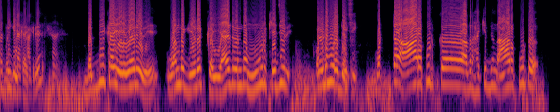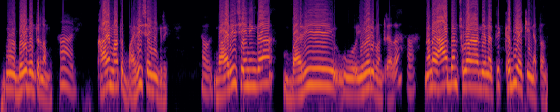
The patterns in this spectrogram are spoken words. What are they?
ಬದ್ನಿ ಗಿಡಕ್ಕೆ ಹಾಕಿರಿ. ಬದ್ನಿಕಾಯಿ ಇಳುವರಿ ರೀ ಒಂದ್ ಗಿಡಕ್ಕ ಎರಡರಿಂದ ಮೂರ್ ಕೆಜಿ ರೀ. ಒಟ್ಟ ಆರ ಫೂಟ್ ಅದ್ರ ಹಾಕಿದ್ದಿಂದ ಆರ ಫೂಟ್ ಬೆಳಿ ಬಂತ್ರಿ ನಮ್ ಕಾಯಿ ಮಾತ್ರ ಭಾರಿ ಶೈನಿಂಗ್ ರೀ. ಭಾರಿ ಶೈನಿಂಗ ಭಾರಿ ಇಳುವರಿ ಬಂತ್ರಿ ಅದ. ನನಗ ಆ ಬಂದ್ ಚಲೋ ಆದ್ಲಿ ಏನತ್ರಿ ಕಬ್ಬಿ ಹಾಕಿನಿ ಅತ್ತಂದ.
